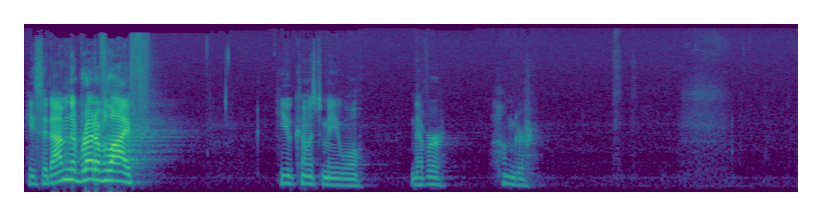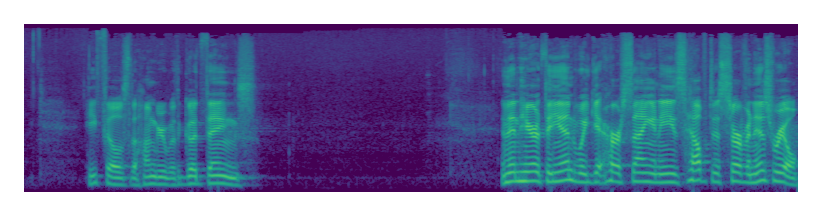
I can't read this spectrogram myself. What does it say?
He said, I'm the bread of life. He who comes to me will never hunger. He fills the hungry with good things. And then here at the end, we get her saying, and he's helped his servant Israel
